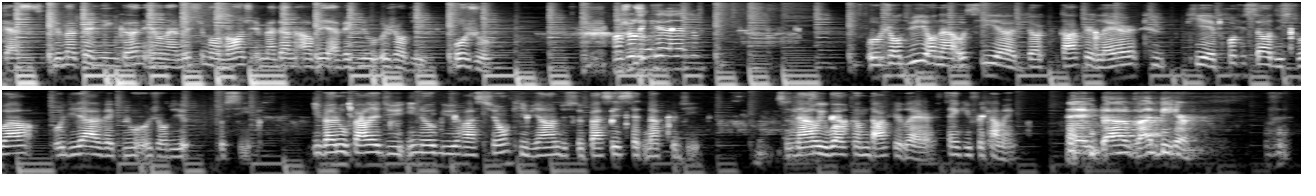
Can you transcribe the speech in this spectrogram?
podcast. Je m'appelle Lincoln et on a Monsieur Mondange et Madame Harvey avec nous aujourd'hui. Bonjour. Bonjour Lincoln. Aujourd'hui, on a aussi euh, Doc- Dr. Lair qui, qui est professeur d'histoire au DILA avec nous aujourd'hui aussi. Il va nous parler du inauguration qui vient de se passer cet mercredi. So now we welcome Dr. Lair. Thank you for coming. Uh, glad to be here.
